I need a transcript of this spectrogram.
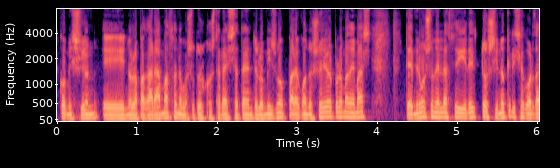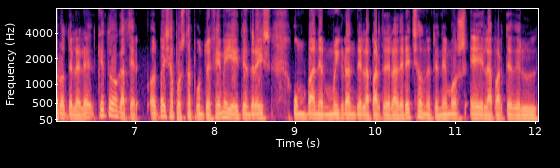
comisión no la pagará Amazon, a vosotros costará exactamente lo mismo. Para cuando se oiga el programa, además, tendremos un enlace directo. Si no queréis acordaros de la ley, ¿qué tengo que hacer? Os vais a posta.fm y ahí tendréis un banner muy grande en la parte de la derecha, donde tenemos eh, la parte del,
